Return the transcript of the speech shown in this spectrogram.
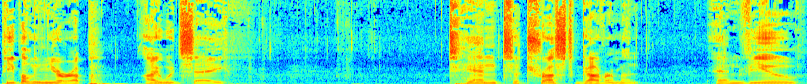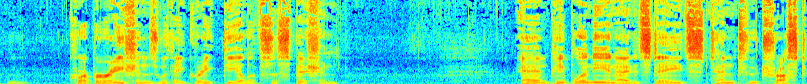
people in Europe, I would say, tend to trust government and view corporations with a great deal of suspicion. And people in the United States tend to trust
